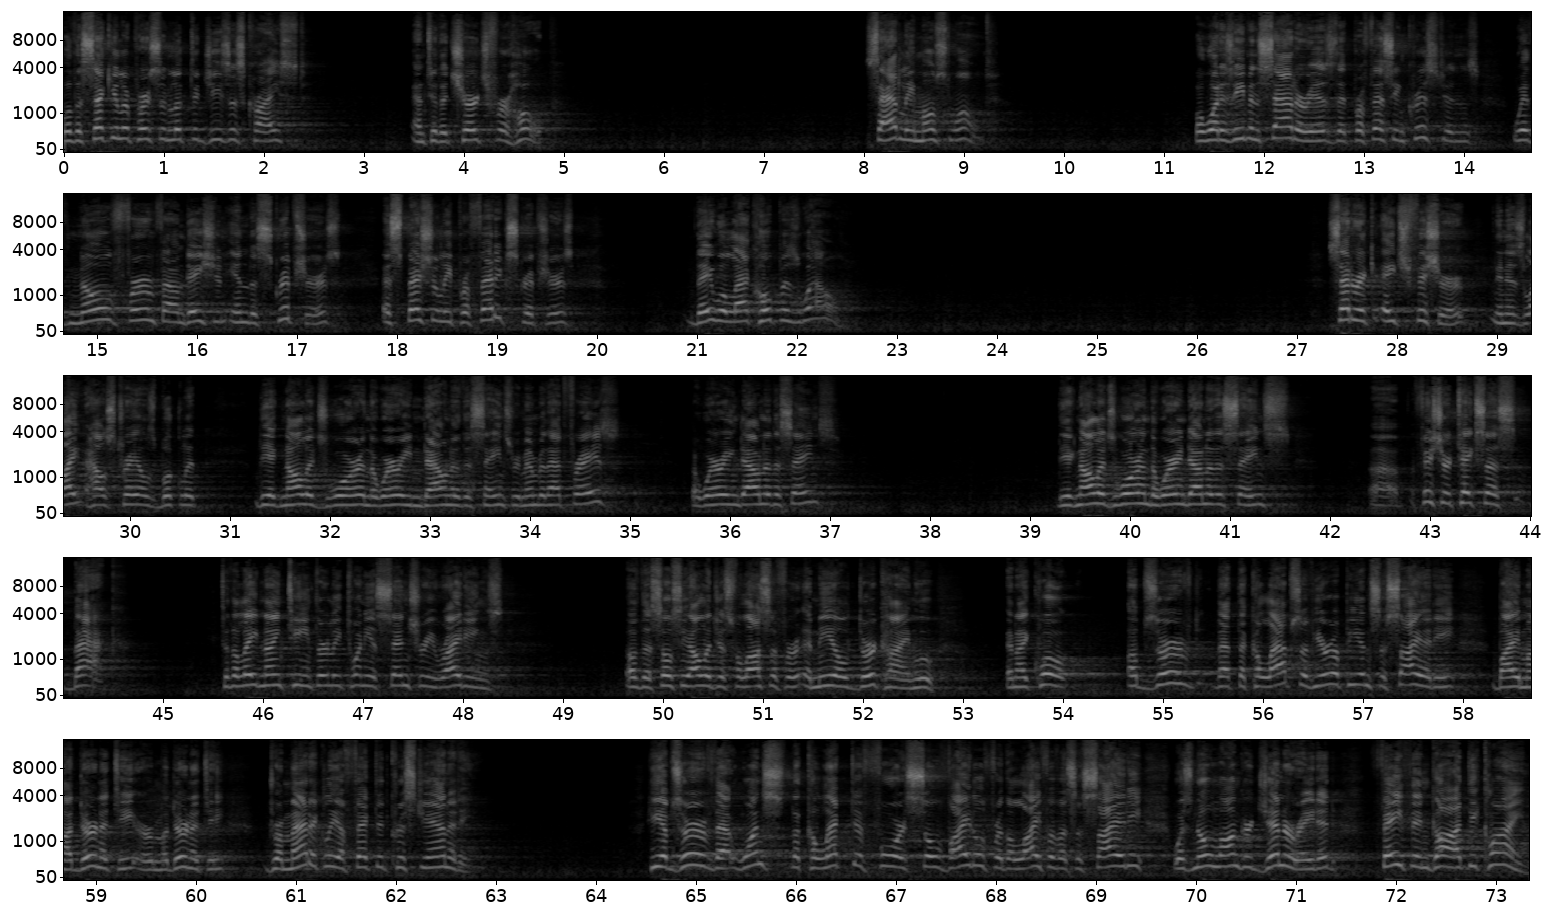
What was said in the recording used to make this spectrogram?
will the secular person look to Jesus Christ and to the church for hope? Sadly, most won't. But what is even sadder is that professing Christians with no firm foundation in the scriptures, especially prophetic scriptures, they will lack hope as well. Cedric H. Fisher, in his Lighthouse Trails booklet, The Acknowledged War and the Wearing Down of the Saints, remember that phrase? The wearing down of the saints? The Acknowledged War and the Wearing Down of the Saints, uh, Fisher takes us back to the late 19th, early 20th century writings of the sociologist philosopher Emile Durkheim, who, and I quote, observed that the collapse of European society by modernity or modernity dramatically affected Christianity. He observed that once the collective force so vital for the life of a society was no longer generated, faith in God declined.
